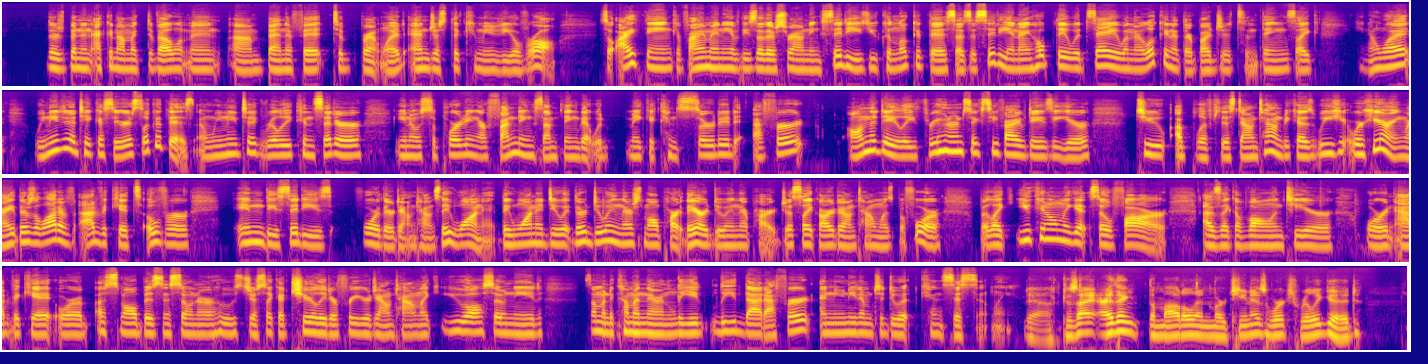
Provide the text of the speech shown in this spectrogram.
there's been an economic development um, benefit to Brentwood and just the community overall. So I think if I'm any of these other surrounding cities, you can look at this as a city, and I hope they would say when they're looking at their budgets and things like, you know what, we need to take a serious look at this, and we need to really consider, you know, supporting or funding something that would make a concerted effort on the daily, 365 days a year, to uplift this downtown because we we're hearing right. There's a lot of advocates over in these cities for their downtowns. They want it. They want to do it. They're doing their small part. They are doing their part, just like our downtown was before. But like you can only get so far as like a volunteer or an advocate or a, a small business owner who's just like a cheerleader for your downtown. Like you also need someone to come in there and lead lead that effort and you need them to do it consistently. Yeah, because I, I think the model in Martinez works really good.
